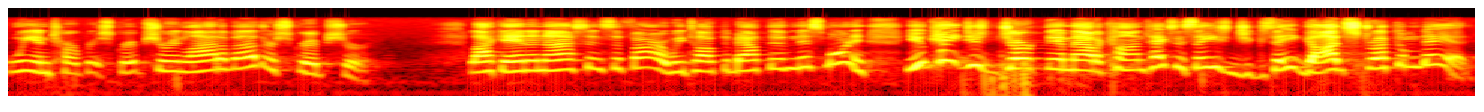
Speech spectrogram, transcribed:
we interpret Scripture in light of other Scripture. Like Ananias and Sapphira, we talked about them this morning. You can't just jerk them out of context and say, see, God struck them dead.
